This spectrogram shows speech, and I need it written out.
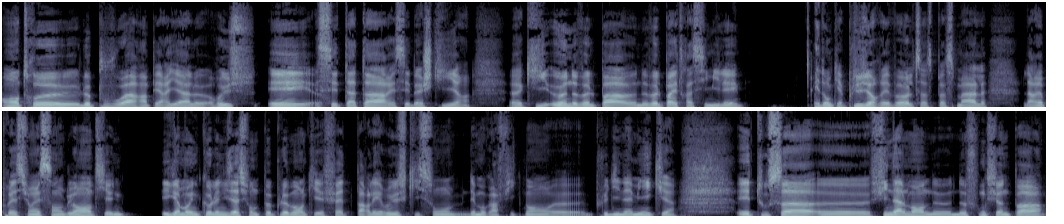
entre le pouvoir impérial russe et ces Tatars et ces Bashkirs euh, qui eux ne veulent pas ne veulent pas être assimilés. Et donc il y a plusieurs révoltes, ça se passe mal, la répression est sanglante, il y a une également une colonisation de peuplement qui est faite par les Russes qui sont démographiquement euh, plus dynamiques. Et tout ça, euh, finalement, ne, ne, fonctionne pas.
